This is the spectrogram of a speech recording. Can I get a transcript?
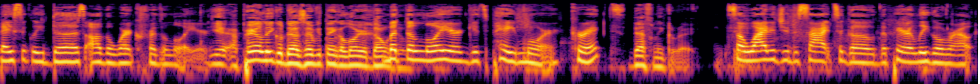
basically does all the work for the lawyer, Yeah, a paralegal does everything a lawyer don't but do. the lawyer gets paid more. Correct. Definitely correct. So why did you decide to go the paralegal route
